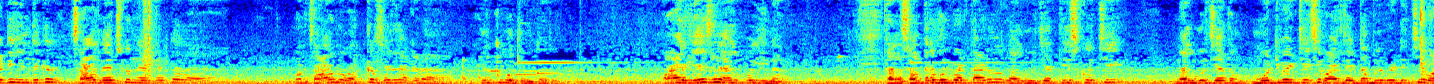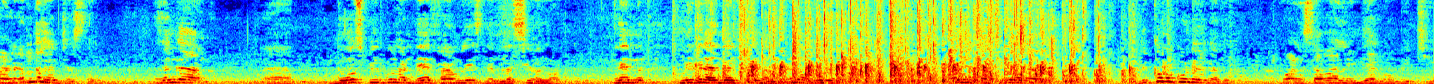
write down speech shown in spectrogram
ఒకటి ఈయన దగ్గర చాలా నేర్చుకున్న ఏంటంటే మన చాలా వర్కర్స్ వెళ్ళి అక్కడ ఇరుక్కుపోతుంటారు వాళ్ళు చేసిన హెల్ప్ ఈయన. తన సొంత డబ్బులు పెడతాడు నలుగురి చేత తీసుకొచ్చి నలుగురి చేత మోటివేట్ చేసి వాళ్ళ చేత డబ్బులు పెట్టించి వాళ్ళకి అందరూ హెల్ప్ చేస్తారు. నిజంగా those people and their families they bless you a lot నేను మీకు అది నేర్చుకున్నాను. ఖచ్చితంగా కష్టంగా కాదు. వాళ్ళ సవాళ్ళని ఇండియాకి పంపించి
